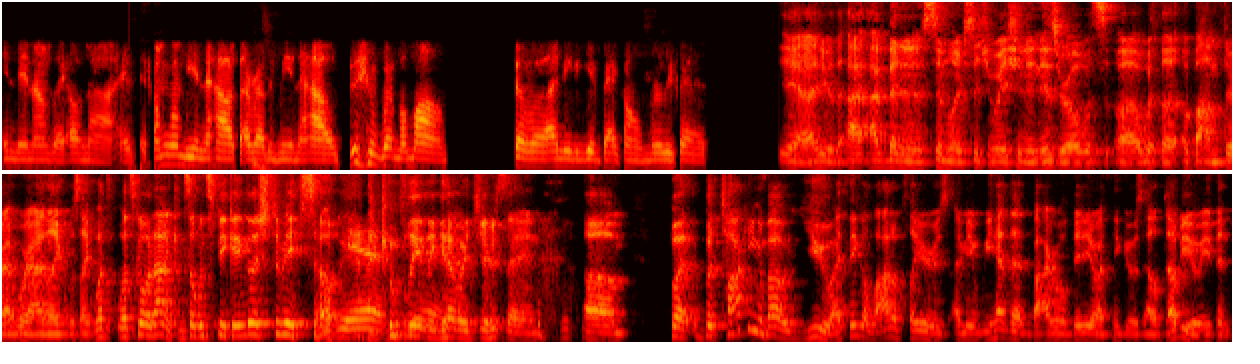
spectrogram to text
And then I was like, oh nah, if, if I'm gonna be in the house, I'd rather be in the house with my mom. So uh, I need to get back home really fast. Yeah, I hear that. I, have been in a similar situation in Israel with uh, with a, a, bomb threat where I like was like, "What's what's going on? Can someone speak English to me?" So yeah, I completely yeah. get what you're saying. Um, but but talking about you, I think a lot of players. I mean, we had that viral video. I think it was LW even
